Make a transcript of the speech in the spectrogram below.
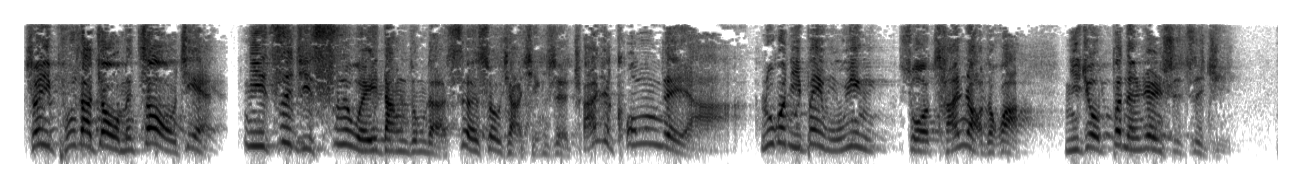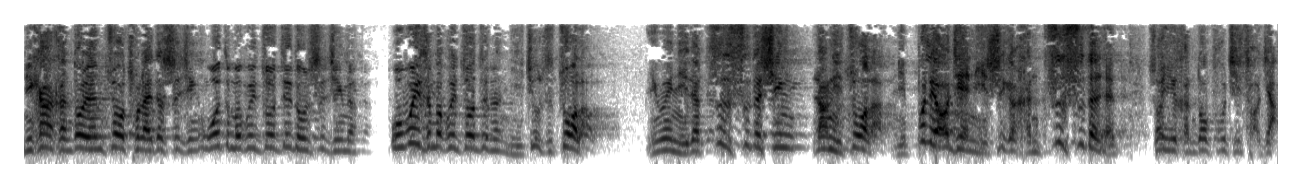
所以菩萨叫我们照见你自己思维当中的色、受、想、行、识，全是空的呀。如果你被五蕴所缠绕的话，你就不能认识自己。你看很多人做出来的事情，我怎么会做这种事情呢？我为什么会做这种？你就是做了。因为你的自私的心让你做了，你不了解你是一个很自私的人，所以很多夫妻吵架。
